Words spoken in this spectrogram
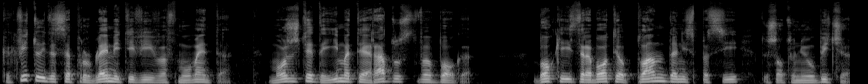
Каквито и да са проблемите ви в момента, можете да имате радост в Бога. Бог е изработил план да ни спаси, защото ни обича.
